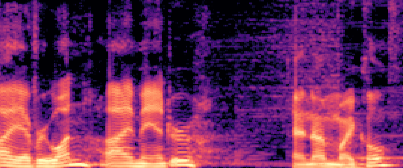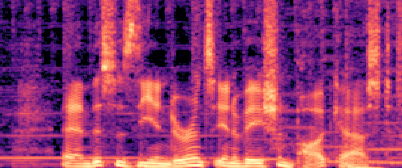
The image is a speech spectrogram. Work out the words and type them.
Hi, everyone. I'm Andrew. And I'm Michael. And this is the Endurance Innovation Podcast.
